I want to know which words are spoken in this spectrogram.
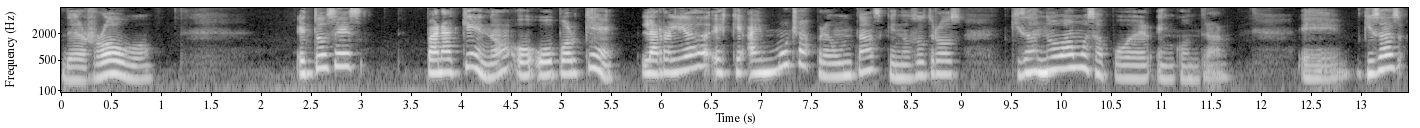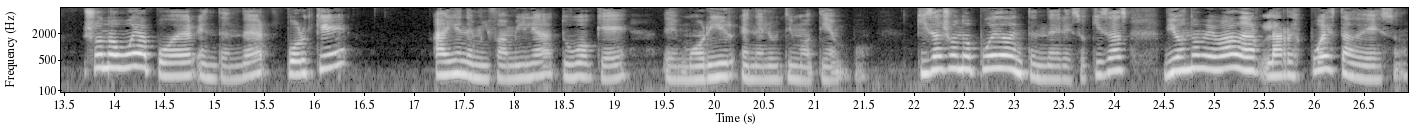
de robo. Entonces, ¿para qué, no? O, por qué? La realidad es que hay muchas preguntas que nosotros quizás no vamos a poder encontrar. Eh, quizás yo no voy a poder entender por qué alguien en mi familia tuvo que eh, morir en el último tiempo. Quizás yo no puedo entender eso, quizás Dios no me va a dar la respuesta de eso.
